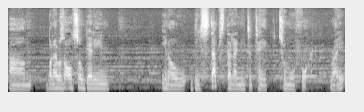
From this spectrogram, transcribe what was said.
Um, but I was also getting you know, the steps that I need to take to move forward, right?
